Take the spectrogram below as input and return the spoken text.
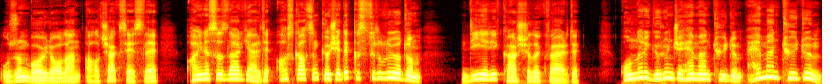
Uzun boylu olan alçak sesle ''Aynasızlar geldi, az kalsın köşede kıstırılıyordum.'' Diğeri karşılık verdi. ''Onları görünce hemen tüydüm, hemen tüydüm.''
